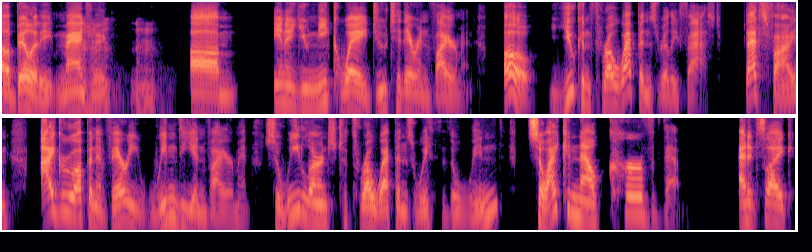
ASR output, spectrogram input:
ability magic mm-hmm. Mm-hmm. um in a unique way due to their environment. Oh, you can throw weapons really fast. That's fine. I grew up in a very windy environment, so we learned to throw weapons with the wind. So I can now curve them. And it's like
